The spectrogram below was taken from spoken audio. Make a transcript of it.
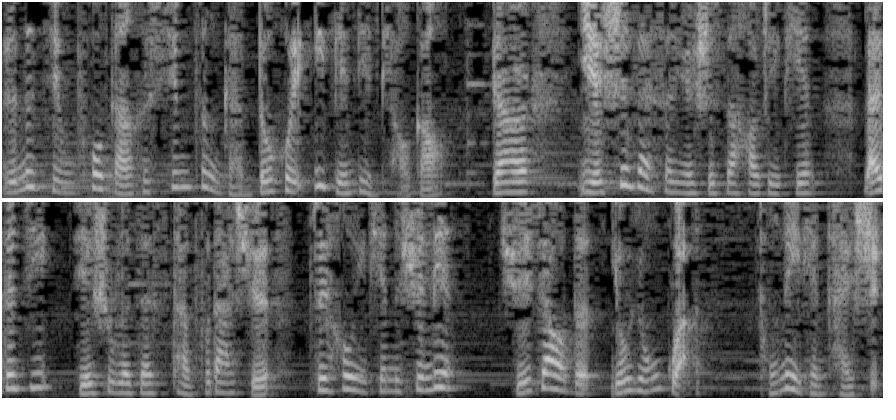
人的紧迫感和兴奋感都会一点点调高。然而，也是在三月十三号这天，莱德基结束了在斯坦福大学最后一天的训练。学校的游泳馆从那天开始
